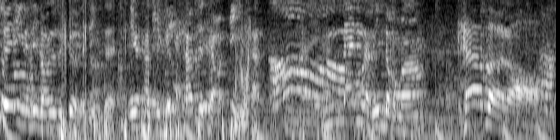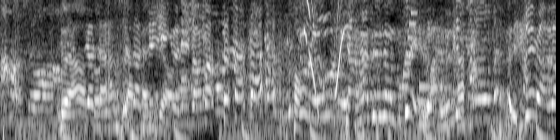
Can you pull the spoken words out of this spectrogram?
最硬的地方就是个性，对，因为他是个，他是条硬汉。哦，man 的，你懂吗？Kevin 哦，好好说。对啊，要讲他身上最硬的地方吗？不如讲他身上最软的地方。最软的，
